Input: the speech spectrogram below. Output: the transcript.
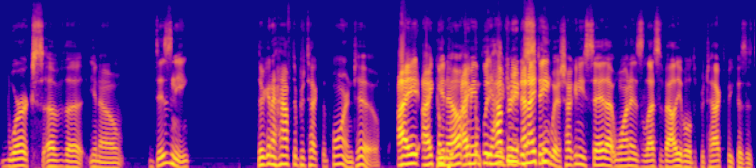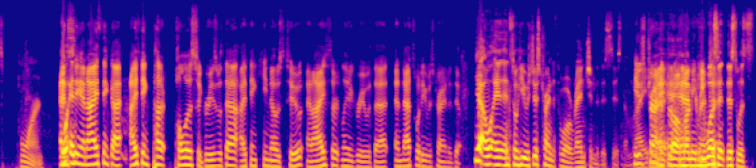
works of the you know Disney, they're going to have to protect the porn too. I I, comple- you know, I, mean, completely how can agree. you I think distinguish? how can you say that one is less valuable to protect because it's porn? And, Well, and- see, and I think I, I think Polis agrees with that. I think he knows too, and I certainly agree with that. And that's what he was trying to do. Yeah, well, and, and so he was just trying to throw a wrench into the system. He was right? trying to and, throw a and, I mean, he wasn't. This was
